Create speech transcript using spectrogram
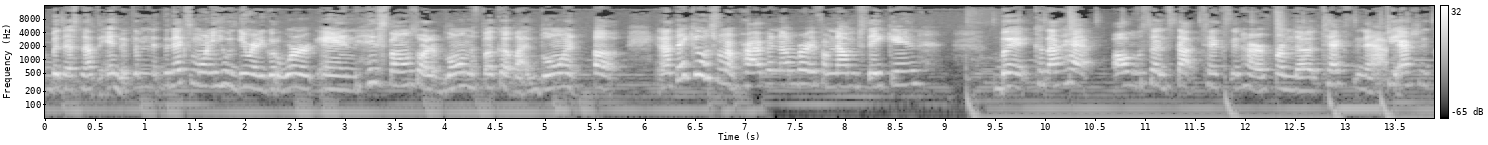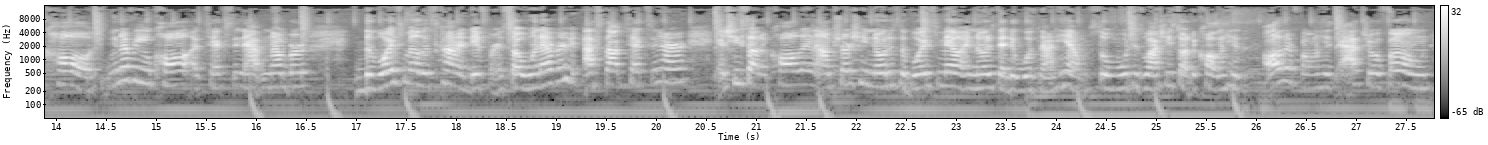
but that's not the end of it. The, next morning he was getting ready to go to work and his phone started blowing the fuck up like blowing up. And i think it was from a private number if i'm not mistaken. But because i had all of a sudden stopped texting her from the texting app. She actually called. Whenever you call a texting app number the voicemail is kind of different. So whenever i stopped texting her and she started calling i'm sure she noticed the voicemail and noticed that it was not him. So which is why she started calling his other phone his actual phone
